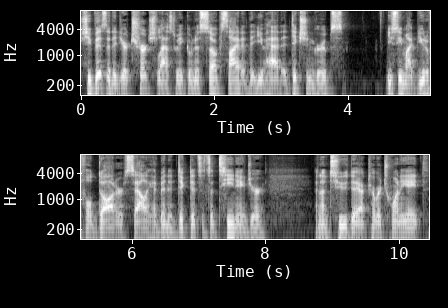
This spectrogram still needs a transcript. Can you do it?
She visited your church last week and was so excited that you had addiction groups. You see, my beautiful daughter, Sally, had been addicted since a teenager. And on Tuesday, October 28th,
